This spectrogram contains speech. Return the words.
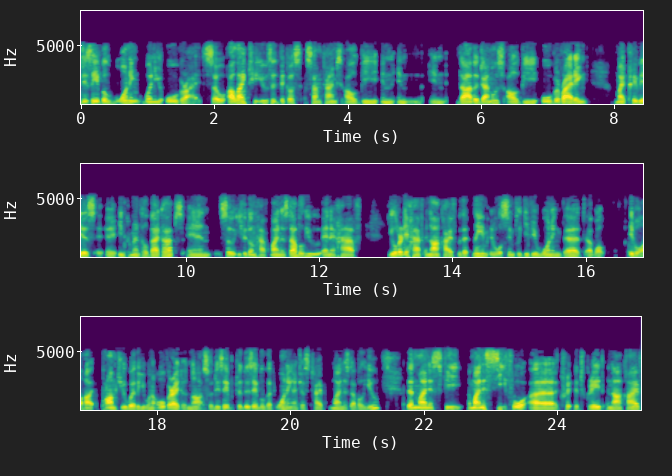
disable warning when you override. So I like to use it because sometimes I'll be in, in, in the other demos, I'll be overriding my previous uh, incremental backups. And so if you don't have minus W and you have you already have an archive with that name, it will simply give you a warning that, uh, well, it will uh, prompt you whether you want to overwrite or not. So disable, to disable that warning, I just type minus W, then minus, v, minus C for uh, cre to create an archive.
